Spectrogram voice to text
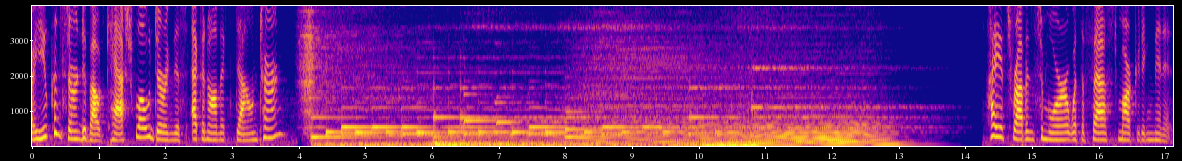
Are you concerned about cash flow during this economic downturn? Hi, it's Robin Samora with the Fast Marketing Minute.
